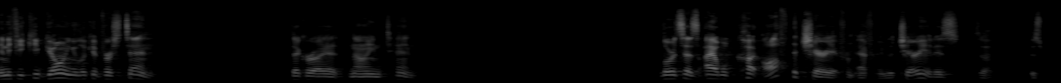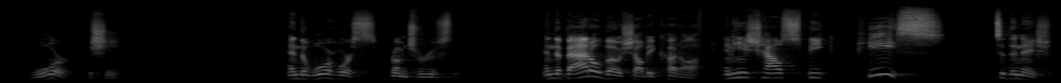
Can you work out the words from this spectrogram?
And if you keep going, you look at verse 10. Zechariah 9 10. The Lord says, I will cut off the chariot from Ephraim. The chariot is, is, a, is a war machine. And the war horse from Jerusalem and the battle bow shall be cut off, and he shall speak peace to the nations.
